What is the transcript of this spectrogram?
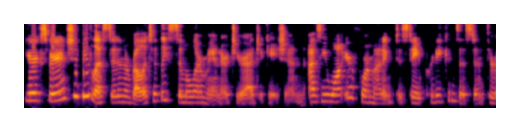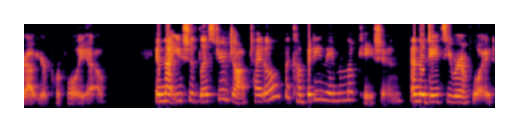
Your experience should be listed in a relatively similar manner to your education, as you want your formatting to stay pretty consistent throughout your portfolio. In that you should list your job title, the company name and location, and the dates you were employed.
